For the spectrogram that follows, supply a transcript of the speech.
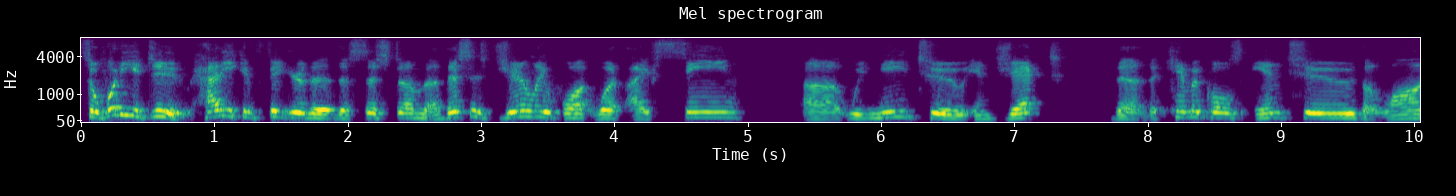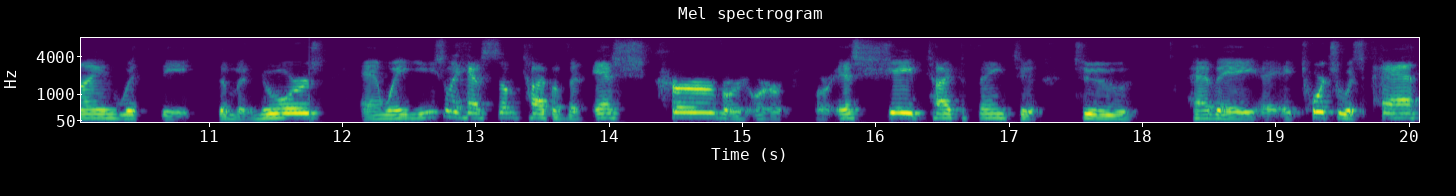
So what do you do? How do you configure the, the system? Uh, this is generally what, what I've seen. Uh, we need to inject the, the chemicals into the line with the, the manures. And we usually have some type of an S curve or, or, or S shape type of thing to, to have a, a, tortuous path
